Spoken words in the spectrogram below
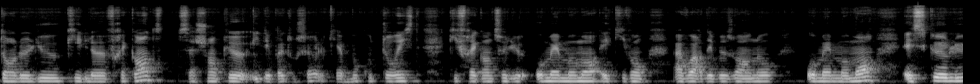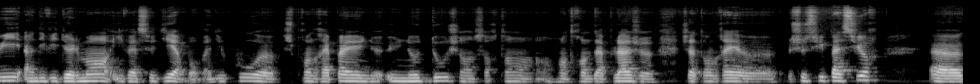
dans le lieu qu'il fréquente, sachant qu'il n'est pas tout seul, qu'il y a beaucoup de touristes qui fréquentent ce lieu au même moment et qui vont avoir des besoins en eau au même moment? Est-ce que lui, individuellement, il va se dire, bon, bah, du coup, euh, je prendrai pas une, une autre douche en sortant, en rentrant de la plage, j'attendrai, euh, je suis pas sûr, euh,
